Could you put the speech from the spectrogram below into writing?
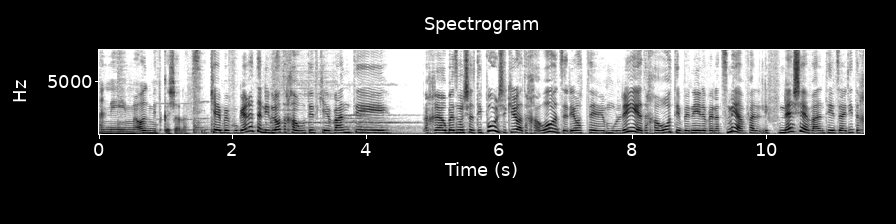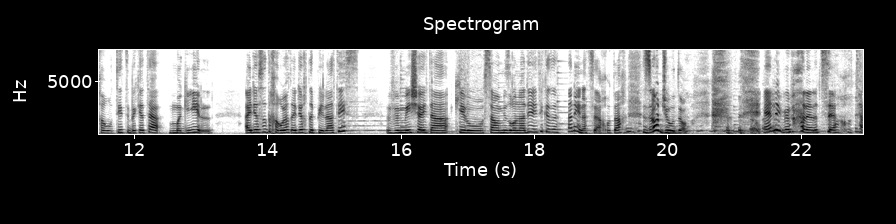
אני מאוד מתקשה להפסיד. כמבוגרת אני לא תחרותית, כי הבנתי אחרי הרבה זמן של טיפול, שכאילו התחרות זה להיות uh, מולי, התחרות היא ביני לבין עצמי, אבל לפני שהבנתי את זה הייתי תחרותית בקטע מגעיל. הייתי עושה תחרויות, הייתי הולכת לפילאטיס, ומי שהייתה כאילו שמה מזרון לידי, הייתי כזה, אני אנצח אותך. זה לא ג'ודו. אין לי במה לנצח אותך.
